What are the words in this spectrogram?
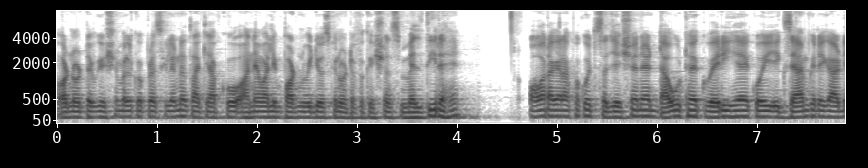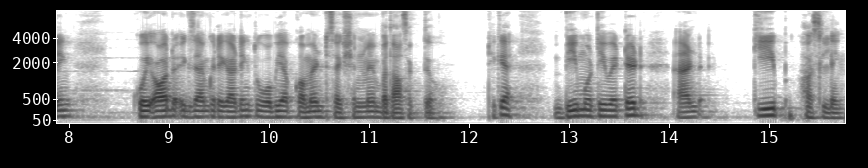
और नोटिफिकेशन बेल को प्रेस कर लेना ताकि आपको आने वाली इंपॉर्टेंट वीडियोज़ की नोटिफिकेशन मिलती रहें। और अगर आपका कुछ सजेशन है डाउट है क्वेरी है, कोई एग्ज़ाम के रिगार्डिंग कोई और एग्ज़ाम के रिगार्डिंग तो वो भी आप कमेंट सेक्शन में बता सकते हो। ठीक है? Be motivated and keep hustling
